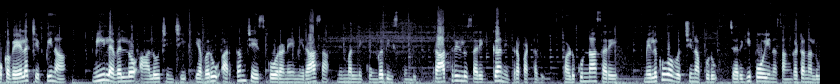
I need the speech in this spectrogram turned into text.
ఒకవేళ చెప్పినా మీ లెవెల్లో ఆలోచించి ఎవరూ అర్థం చేసుకోరనే నిరాశ మిమ్మల్ని కుంగదీస్తుంది. రాత్రిళ్ళు సరిగ్గా నిద్రపట్టదు పడుకున్నా సరే మెలకువ వచ్చినప్పుడు జరిగిపోయిన సంఘటనలు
